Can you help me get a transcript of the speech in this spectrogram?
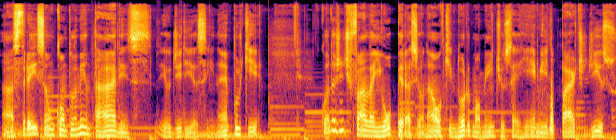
As três são complementares, eu diria assim, né? Por quê? Quando a gente fala em operacional, que normalmente o CRM ele parte disso,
